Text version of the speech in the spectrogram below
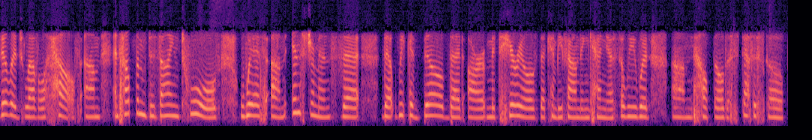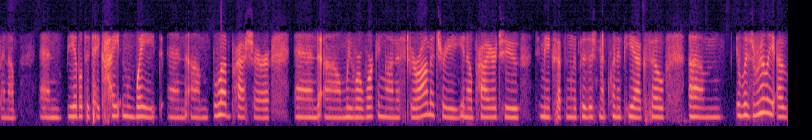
village level health um, and help them design tools with um, instruments that that we could build that are materials that can be found in Kenya. So we would um, help build a stethoscope and a and be able to take height and weight and um, blood pressure. And um, we were working on a spirometry, you know, prior to to me accepting the position at Quinnipiac. So um, it was really a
